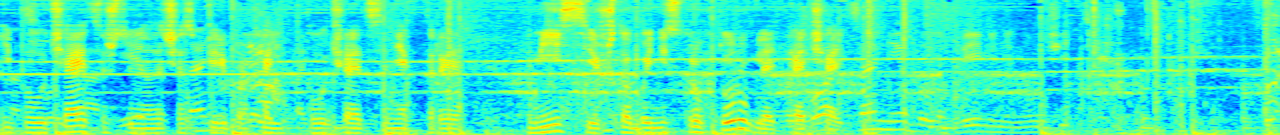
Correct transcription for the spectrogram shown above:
И получается, что мне надо сейчас перепроходить, получается, некоторые миссии, чтобы не структуру, блядь, качать. отца не было времени научить тебя.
